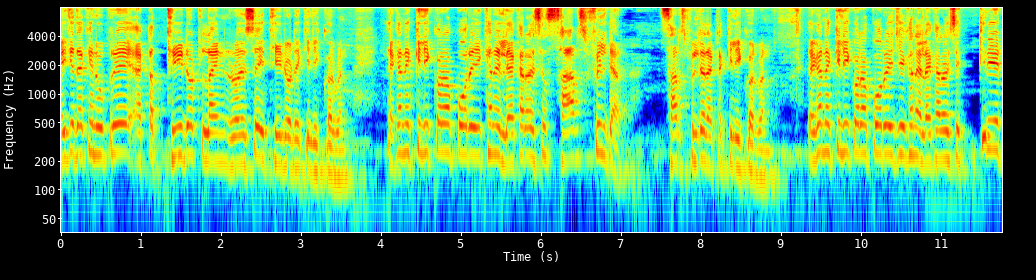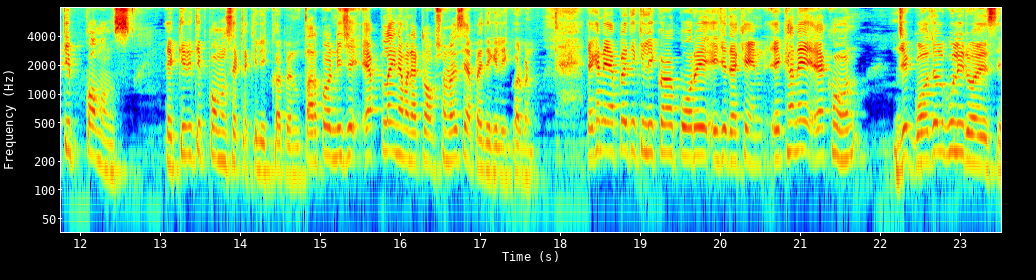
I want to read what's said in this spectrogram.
এই যে দেখেন উপরে একটা থ্রি ডট লাইন রয়েছে, এই থ্রি ডটে ক্লিক করবেন। এখানে ক্লিক করার পরে এখানে লেখা রয়েছে সার্চ ফিল্টার সার্চ ফিল্টার একটা ক্লিক করবেন। এখানে ক্লিক করার পরে যে এখানে লেখা রয়েছে ক্রিয়েটিভ কমন্স এই ক্রিয়েটিভ কমন্স একটা ক্লিক করবেন। তারপর নিচে অ্যাপ্লাই নামের একটা অপশন রয়েছে অ্যাপ্লাইতে ক্লিক করবেন। এখানে অ্যাপ্লাইতে ক্লিক করার পরে এই যে দেখেন, এখানে এখন যে গজলগুলি রয়েছে,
